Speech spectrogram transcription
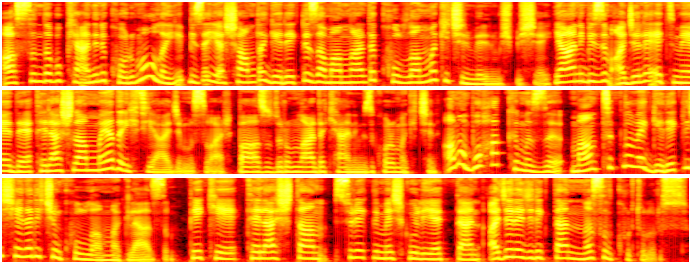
Aslında bu kendini koruma olayı bize yaşamda gerekli zamanlarda kullanmak için verilmiş bir şey. Yani bizim acele etmeye de telaşlanmaya da ihtiyacımız var bazı durumlarda kendimizi korumak için. Ama bu hakkımızı mantıklı ve gerekli şeyler için kullanmak lazım. Peki telaştan, sürekli meşguliyetten, acelecilikten nasıl kurtuluruz?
